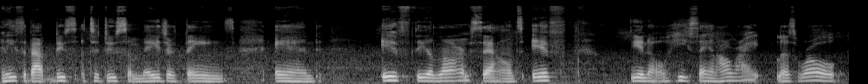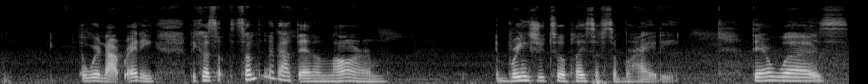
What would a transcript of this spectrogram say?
and he's about to do, to do some major things and if the alarm sounds if you know he's saying all right let's roll and we're not ready because something about that alarm brings you to a place of sobriety there was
